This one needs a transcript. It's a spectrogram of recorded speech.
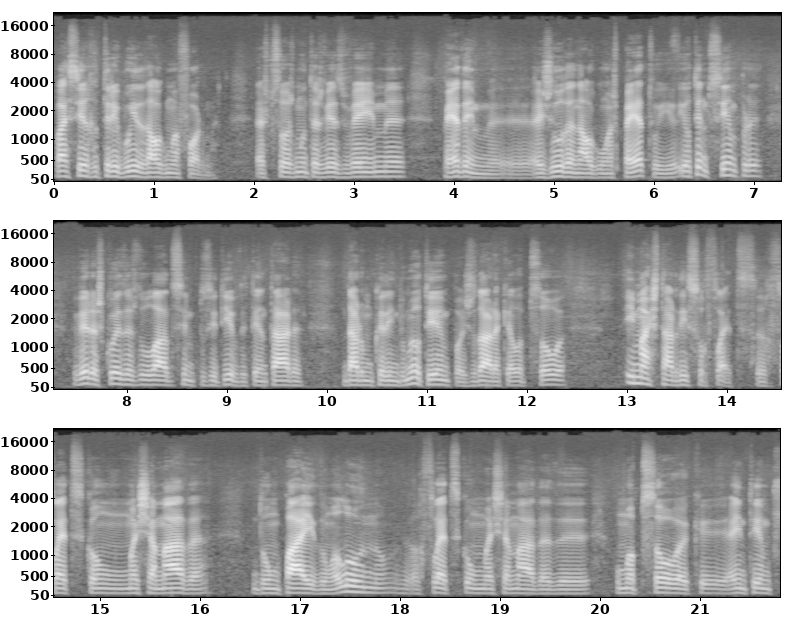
vai ser retribuído de alguma forma. As pessoas muitas vezes veem-me pedem-me ajuda em algum aspecto e eu tento sempre ver as coisas do lado sempre positivo, de tentar dar um bocadinho do meu tempo, ajudar aquela pessoa e mais tarde isso reflete-se. Reflete-se com uma chamada de um pai de um aluno, reflete-se com uma chamada de uma pessoa que em tempos,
